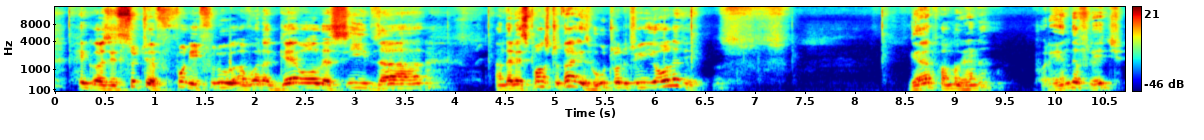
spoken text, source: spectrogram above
He goes, it's such a funny fruit. I want to get all the seeds. Uh. And the response to that is, who told you to eat all of it? Get a pomegranate, put it in the fridge,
